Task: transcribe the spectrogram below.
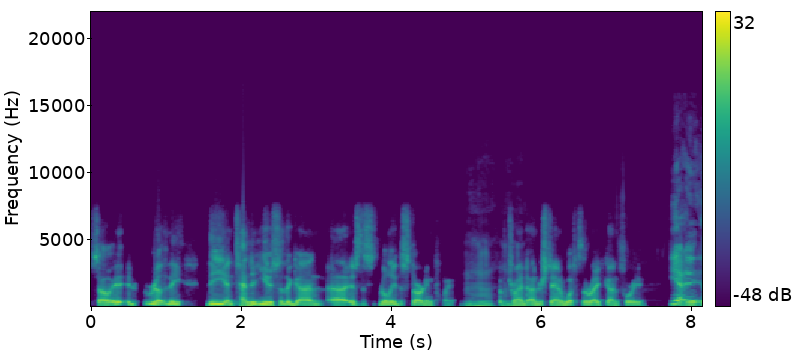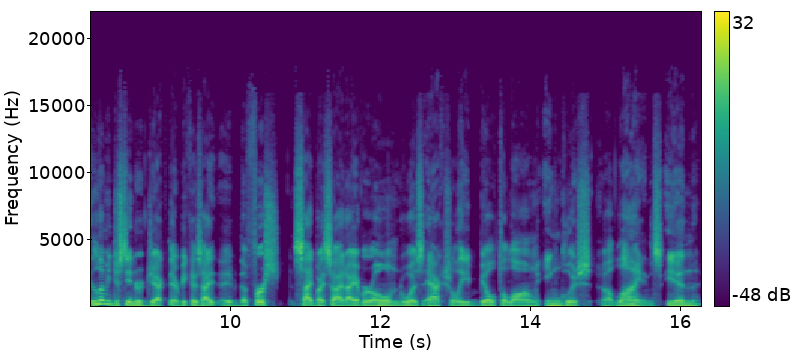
So it, it, really the the intended use of the gun uh, is this, really the starting point mm-hmm, of mm-hmm. trying to understand what's the right gun for you. Yeah, let me just interject there because I the first side by side I ever owned was actually built along English uh, lines in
